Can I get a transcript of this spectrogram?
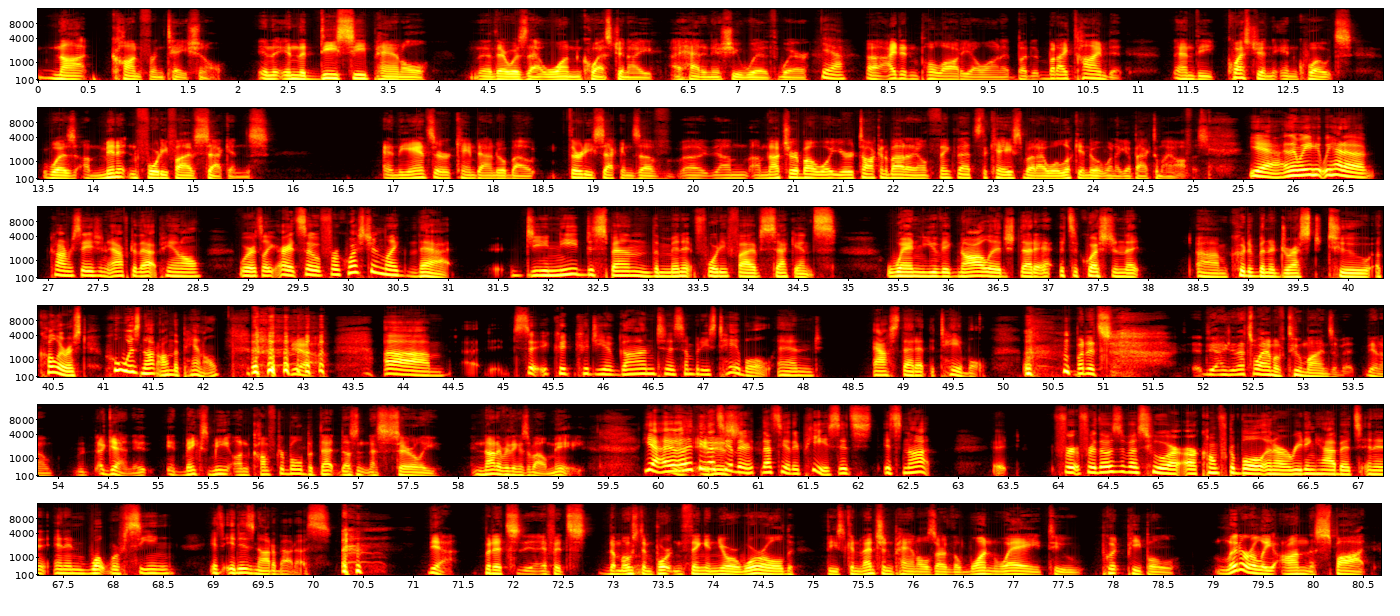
not confrontational. In the in the DC panel there was that one question I I had an issue with where yeah, uh, I didn't pull audio on it, but but I timed it, and the question in quotes was a minute and forty five seconds, and the answer came down to about thirty seconds of uh, I'm I'm not sure about what you're talking about. I don't think that's the case, but I will look into it when I get back to my office. yeah. And then we, we had a conversation after that panel where it's like, all right, so for a question like that, do you need to spend the minute 45 seconds when you've acknowledged that it, it's a question that um, could have been addressed to a colorist who was not on the panel? Yeah, Um, so could could you have gone to somebody's table and asked that at the table? but it's that's why I'm of two minds of it. You know, again, it it makes me uncomfortable, but that doesn't necessarily. Not everything is about me. Yeah, I, I think that's is- the other that's the other piece. It's it's not it, for for those of us who are, are comfortable in our reading habits and in, and in what we're seeing. It it is not about us. Yeah, but it's if it's the most important thing in your world, these convention panels are the one way to put people literally on the spot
